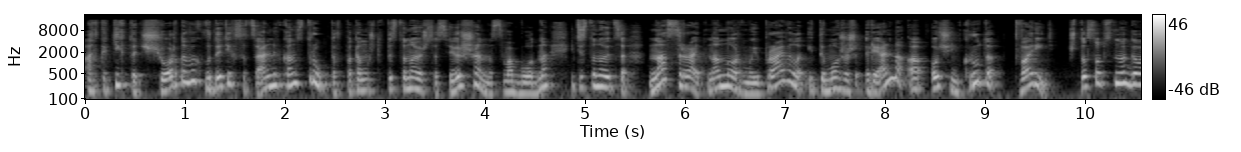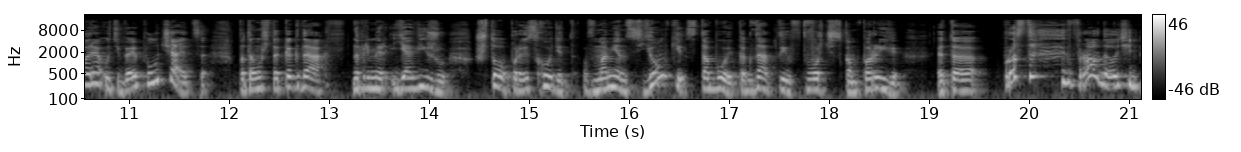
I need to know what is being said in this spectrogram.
от каких-то чертовых вот этих социальных конструктов, потому что ты становишься совершенно свободно, и тебе становится насрать на нормы и правила, и ты можешь реально а, очень круто творить. Что, собственно говоря, у тебя и получается. Потому что когда, например, я вижу, что происходит в момент съемки с тобой, когда ты в творческом порыве, Это просто, правда, очень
